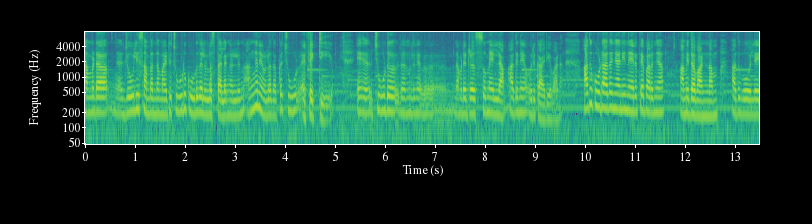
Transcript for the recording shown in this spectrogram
നമ്മുടെ ജോലി സംബന്ധമായിട്ട് ചൂട് കൂടുതലുള്ള സ്ഥലങ്ങളിലും അങ്ങനെയുള്ളതൊക്കെ ചൂട് എഫക്റ്റ് ചെയ്യും. ചൂട് നമ്മുടെ ഡ്രസ്സും എല്ലാം അതിന് ഒരു കാര്യമാണ്. അതുകൂടാതെ ഞാൻ ഈ നേരത്തെ പറഞ്ഞ അമിതവണ്ണം അതുപോലെ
